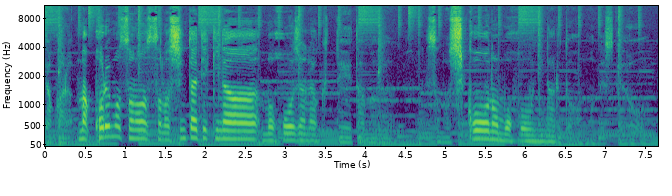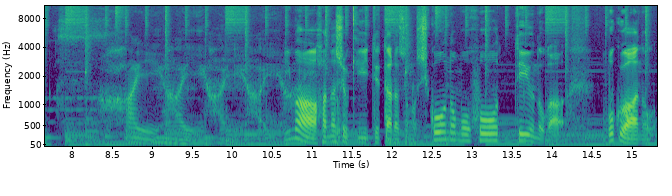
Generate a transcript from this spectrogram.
だからまあこれもそのその身体的な模倣じゃなくて多分その思考の模倣になるとは思うんですけど。はいはいはいはい今話を聞いてたらその思考の模倣っていうのが僕はあの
